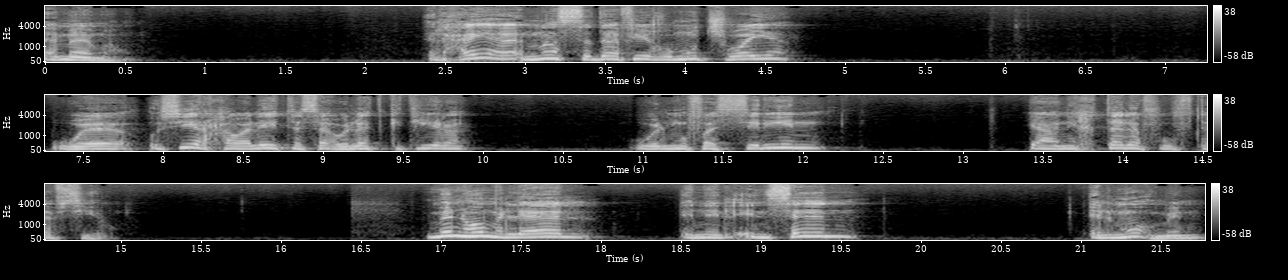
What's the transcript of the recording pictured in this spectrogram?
أمامه. الحقيقة النص ده فيه غموض شوية. وأثير حواليه تساؤلات كتيرة والمفسرين يعني اختلفوا في تفسيره. منهم اللي قال إن الإنسان المؤمن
